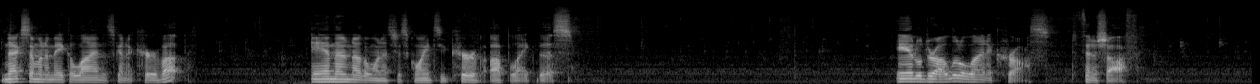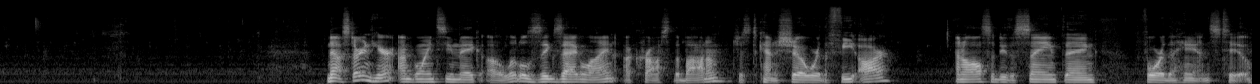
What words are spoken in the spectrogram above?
Next, I'm going to make a line that's going to curve up. And then another one that's just going to curve up like this. And we'll draw a little line across to finish off. Now, starting here, I'm going to make a little zigzag line across the bottom, just to kind of show where the feet are. And I'll also do the same thing for the hands, too.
